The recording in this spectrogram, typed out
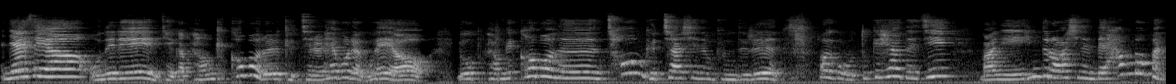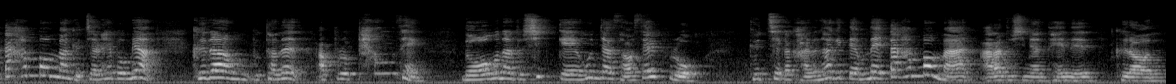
안녕하세요. 오늘은 제가 변기 커버를 교체를 해보려고 해요. 이 변기 커버는 처음 교체하시는 분들은 어, 이걸 어떻게 해야 되지? 많이 힘들어 하시는데 한 번만 딱 한 번만 교체를 해보면 그 다음부터는 앞으로 평생 너무나도 쉽게 혼자서 셀프로 교체가 가능하기 때문에 딱 한 번만 알아두시면 되는 그런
